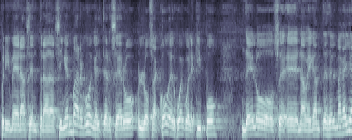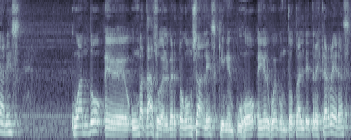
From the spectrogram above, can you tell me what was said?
primeras entradas. Sin embargo, en el tercero lo sacó del juego el equipo de los eh, navegantes del Magallanes cuando eh, un batazo de Alberto González, quien empujó en el juego un total de tres carreras,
